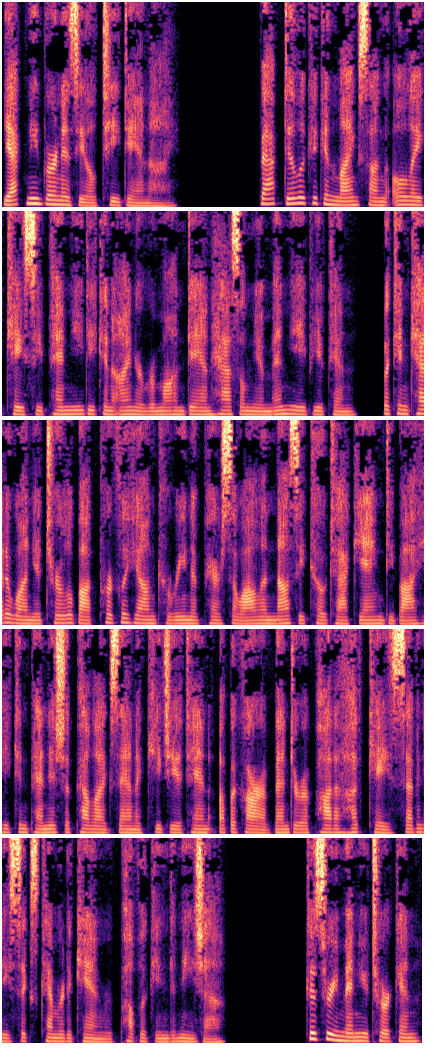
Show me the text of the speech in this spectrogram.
Yakni Bernazil T. Danai. Bapdilikakan Langsung Ole Kasi Penyidikan Einer Ramon Dan Haselnya Menyebukan, Bakan Kedawanya Turlabat Perklayan Karina Persoalan Nasi Kotak Yang Dibahikan Penisha Pelagzana Kijiatan Upakara Bendera Pada Hut K76 Kemerdekan Republic Indonesia. Kusri Menu Turkan,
